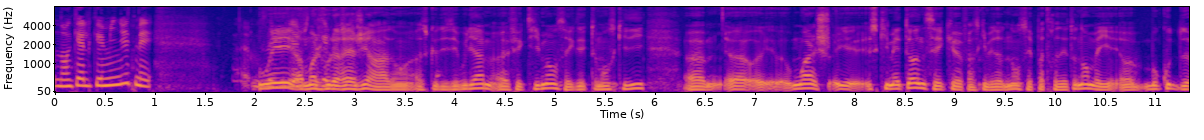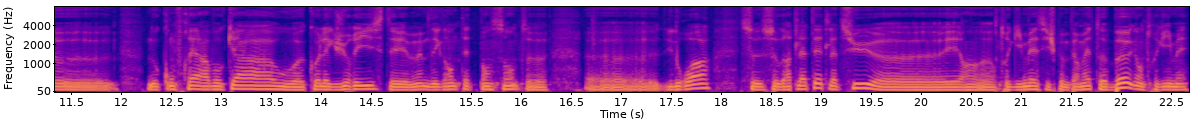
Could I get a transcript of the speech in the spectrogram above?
dans quelques minutes, mais oui, moi je voulais réagir à, ce que disait William. Euh, effectivement, c'est exactement ce qu'il dit. Euh, euh, moi, ce qui m'étonne, c'est que, enfin, ce qui m'étonne, non, c'est pas très étonnant, mais beaucoup de nos confrères avocats ou collègues juristes et même des grandes têtes pensantes du droit se, grattent la tête là-dessus et entre guillemets, si je peux me permettre, bug entre guillemets.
